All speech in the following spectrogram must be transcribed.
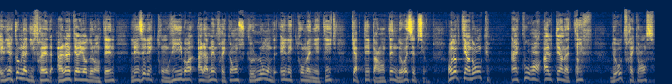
Eh bien, comme l'a dit Fred, à l'intérieur de l'antenne, les électrons vibrent à la même fréquence que l'onde électromagnétique captée par l'antenne de réception. On obtient donc un courant alternatif de haute fréquence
